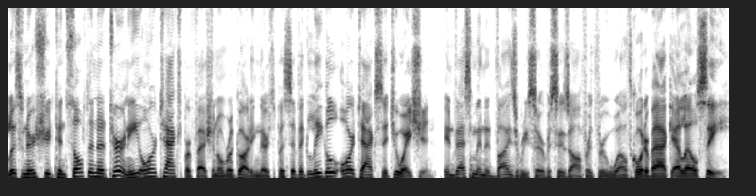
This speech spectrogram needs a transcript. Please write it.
Listeners should consult an attorney or tax professional regarding their specific legal or tax situation. Investment advisory services offered through Wealth Quarterback LLC.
